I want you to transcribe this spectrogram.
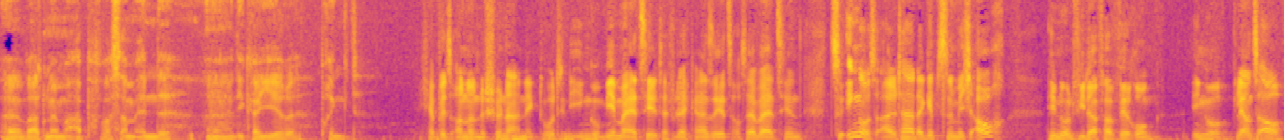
Äh, warten wir mal ab, was am Ende äh, die Karriere bringt. Ich habe jetzt auch noch eine schöne Anekdote, die Ingo mir mal erzählt hat. Vielleicht kann er sie jetzt auch selber erzählen. Zu Ingos Alter, da gibt es nämlich auch hin und wieder Verwirrung. Ingo, klär uns auf.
